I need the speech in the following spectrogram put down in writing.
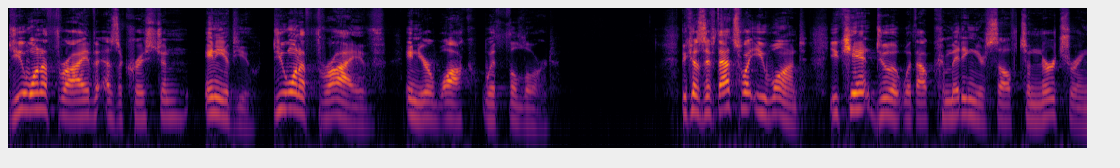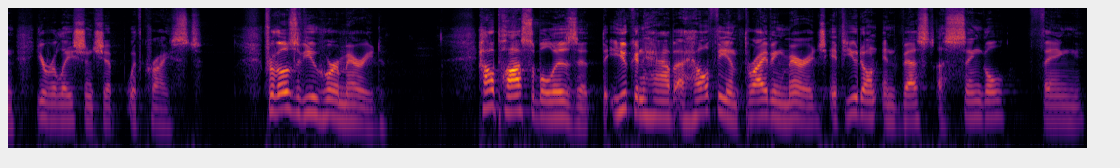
Do you want to thrive as a Christian? Any of you? Do you want to thrive in your walk with the Lord? Because if that's what you want, you can't do it without committing yourself to nurturing your relationship with Christ. For those of you who are married, How possible is it that you can have a healthy and thriving marriage if you don't invest a single thing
